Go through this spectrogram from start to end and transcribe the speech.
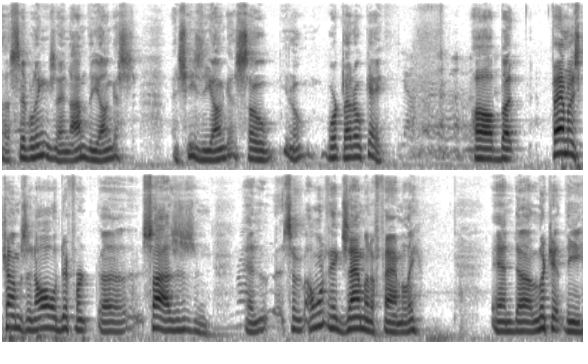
uh, siblings, and I'm the youngest, and she's the youngest. So, you know, worked out okay. Yeah. Uh, but families comes in all different uh, sizes, and, and so I want to examine a family and uh, look at the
